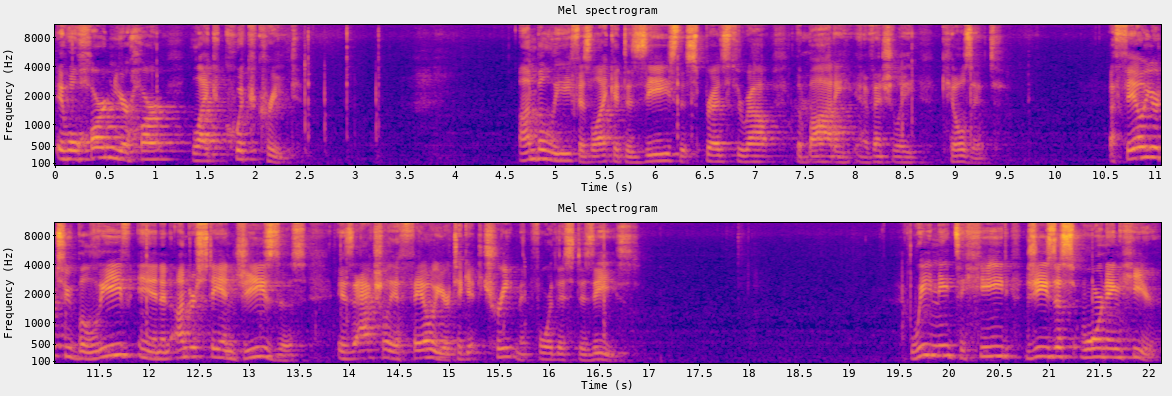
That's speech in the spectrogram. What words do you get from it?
It will harden your heart like Quikrete. Unbelief is like a disease that spreads throughout the body and eventually kills it. A failure to believe in and understand Jesus is actually a failure to get treatment for this disease. We need to heed Jesus' warning here.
